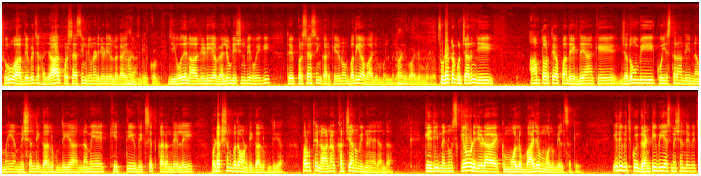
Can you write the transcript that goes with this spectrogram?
ਸ਼ੁਰੂਆਤ ਦੇ ਵਿੱਚ ਹਜ਼ਾਰ ਪ੍ਰੋਸੈਸਿੰਗ ਯੂਨਿਟ ਜਿਹੜੇ ਉਹ ਲਗਾਏ ਜਾਣਗੇ। ਬਿਲਕੁਲ ਜੀ। ਉਹਦੇ ਨਾਲ ਜਿਹੜੀ ਆ ਵੈਲਿਊ ਐਡੀਸ਼ਨ ਵੀ ਹੋਏਗੀ ਤੇ ਪ੍ਰੋਸੈਸਿੰਗ ਕਰਕੇ ਉਹਨਾਂ ਨੂੰ ਵਧੀਆ ਵਾਜਬ ਮੁੱਲ ਮਿਲੇਗਾ। ਹਾਂਜੀ ਬਾਜੂ ਮੁਰਗਾ ਸੋ ਡਾਕਟਰ ਗੁਰਚਰਨ ਜੀ ਆਮ ਤੌਰ ਤੇ ਆਪਾਂ ਦੇਖਦੇ ਹਾਂ ਕਿ ਜਦੋਂ ਵੀ ਕੋਈ ਇਸ ਤਰ੍ਹਾਂ ਦੀ ਨਵੇਂ ਮਿਸ਼ਨ ਦੀ ਗੱਲ ਹੁੰਦੀ ਆ, ਨਵੇਂ ਖੇਤੀ ਵਿਕਸਿਤ ਕਰਨ ਦੇ ਲਈ ਪ੍ਰੋਡਕਸ਼ਨ ਵਧਾਉਣ ਦੀ ਗੱਲ ਹੁੰਦੀ ਆ, ਪਰ ਉੱਥੇ ਨਾਲ ਨਾਲ ਖਰਚਿਆਂ ਨੂੰ ਵੀ ਗਿਣਿਆ ਜਾਂਦਾ ਕਿ ਜੀ ਮੈਨੂੰ ਸਿਕਿਉਰਡ ਜਿਹੜਾ ਇੱਕ ਮੁੱਲ, ਵਾਜਬ ਮੁੱਲ ਮਿਲ ਸਕੇ। ਇਹਦੇ ਵਿੱਚ ਕੋਈ ਗਰੰਟੀ ਵੀ ਹੈ ਇਸ ਮਿਸ਼ਨ ਦੇ ਵਿੱਚ?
